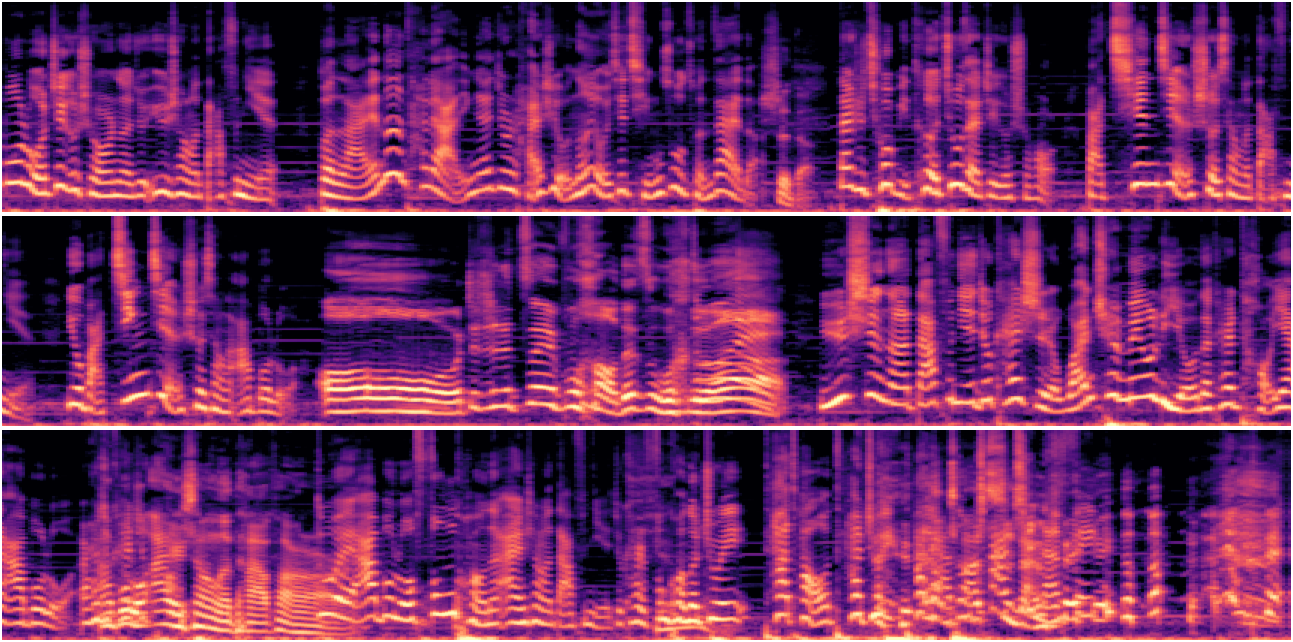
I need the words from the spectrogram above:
波罗这个时候呢，就遇上了达芙妮。本来呢，他俩应该就是还是有能有一些情愫存在的。是的。但是丘比特就在这个时候，把铅箭射向了达芙妮，又把金箭射向了阿波罗。哦，这真是最不好的组合。对于是呢，达芙妮就开始完全没有理由的开始讨厌阿波罗，然后阿波罗爱上了他，反而对阿波罗疯狂的爱上了达芙妮，就开始疯狂的追 他逃他追，他俩都插翅难飞。对，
